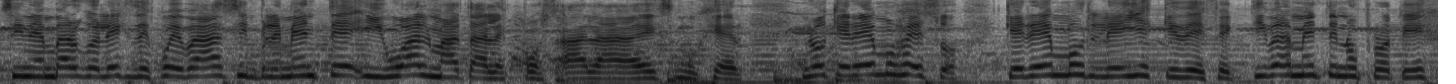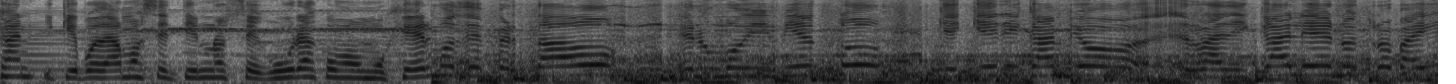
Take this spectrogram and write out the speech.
sin embargo el ex después va simplemente igual mata a la esposa, a la ex mujer. No queremos eso, queremos leyes que efectivamente nos protejan y que podamos sentirnos seguras como mujer en un movimiento que quiere cambios radicales en nuestro país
